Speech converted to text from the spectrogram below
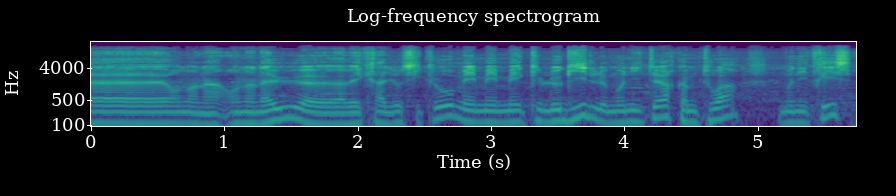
Euh, on en a, on en a eu euh, avec Radio Cyclo, mais mais mais que le guide, le moniteur comme toi, monitrice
